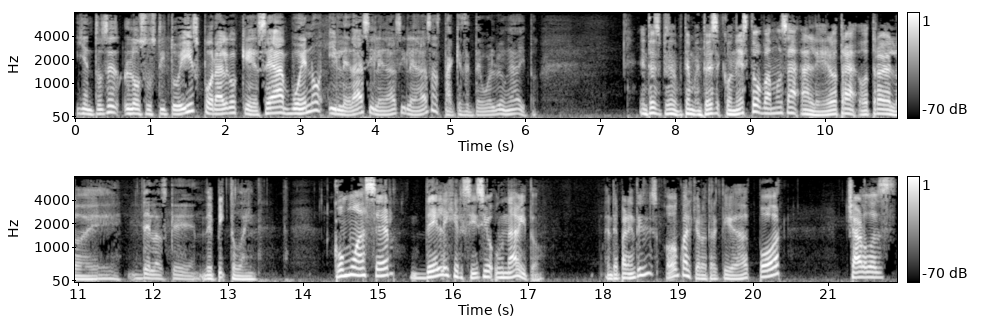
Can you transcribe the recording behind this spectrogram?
y entonces lo sustituís por algo que sea bueno y le das y le das y le das hasta que se te vuelve un hábito. Entonces, pues, entonces, con esto vamos a, a leer otra, otra de lo de, De los que... de Pictoline. ¿Cómo hacer del ejercicio un hábito? Entre paréntesis, o cualquier otra actividad por Charles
